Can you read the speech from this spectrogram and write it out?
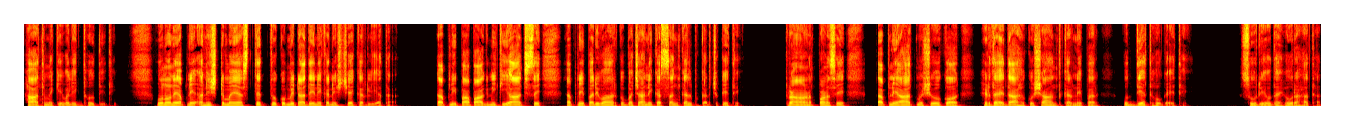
हाथ में केवल एक धोती थी। उन्होंने अपने अनिष्टमय अस्तित्व को मिटा देने का निश्चय कर लिया था। अपनी पापाग्नि की आँच से अपने परिवार को बचाने का संकल्प कर चुके थे। प्राणपण से अपने आत्मशोक और हृदयदाह को शांत करने पर उद्यत हो गए थे। सूर्योदय हो रहा था।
